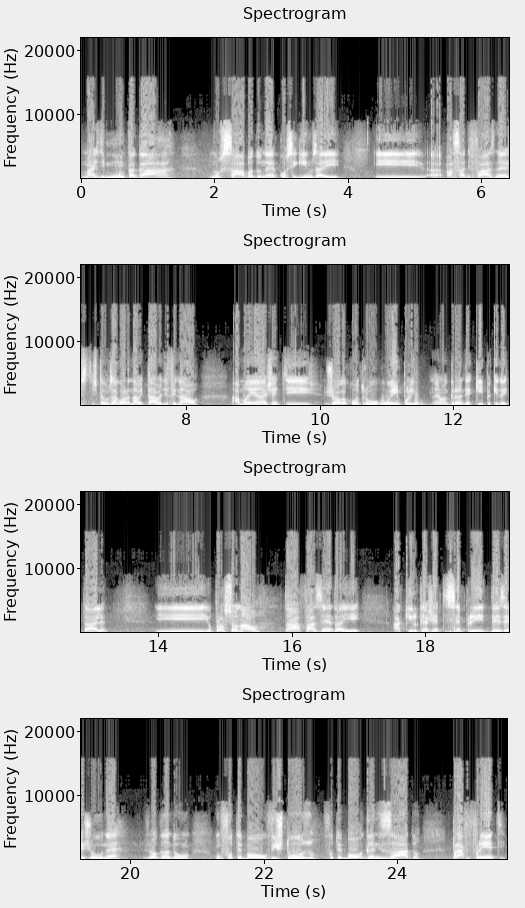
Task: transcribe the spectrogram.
mas de muita garra no sábado, né? Conseguimos aí e passar de fase, né? Estamos agora na oitava de final. Amanhã a gente joga contra o Empoli, né, uma grande equipe aqui da Itália. E o profissional está fazendo aí aquilo que a gente sempre desejou, né? Jogando um, um futebol vistoso, futebol organizado, para frente,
